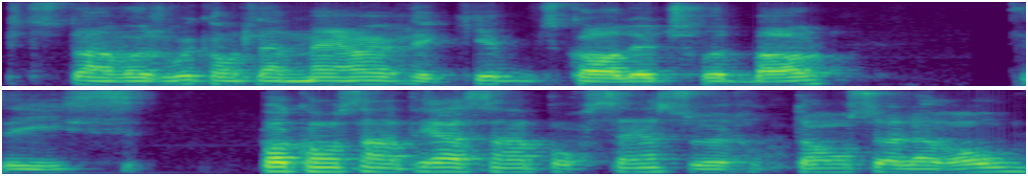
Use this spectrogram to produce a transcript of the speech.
puis tu t'en vas jouer contre la meilleure équipe du college football. C'est pas concentré à 100% sur ton seul rôle,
